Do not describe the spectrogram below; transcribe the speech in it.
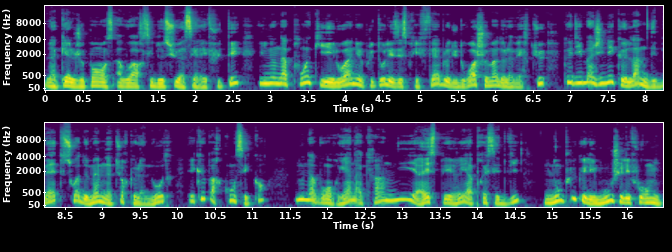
laquelle je pense avoir ci-dessus assez réfutée, il n'y en a point qui éloigne plutôt les esprits faibles du droit chemin de la vertu que d'imaginer que l'âme des bêtes soit de même nature que la nôtre, et que par conséquent nous n'avons rien à craindre ni à espérer après cette vie, non plus que les mouches et les fourmis.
